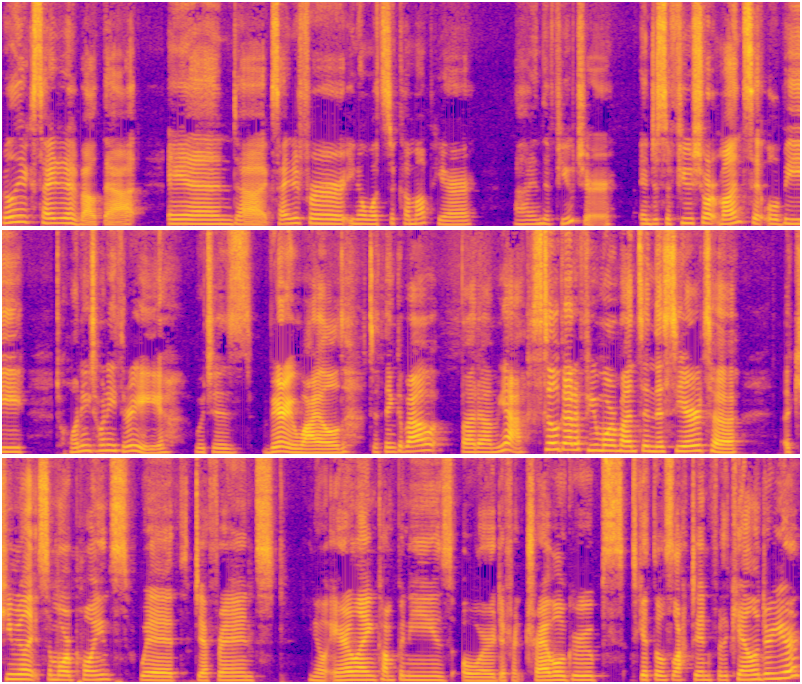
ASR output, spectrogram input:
really excited about that and uh, excited for, you know, what's to come up here uh, in the future. In just a few short months, it will be 2023, which is very wild to think about. But um, yeah, still got a few more months in this year to accumulate some more points with different, you know, airline companies or different travel groups to get those locked in for the calendar year.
